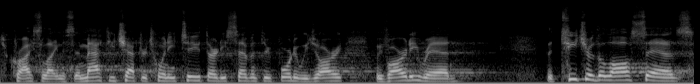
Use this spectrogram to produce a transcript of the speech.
to Christ likeness. In Matthew chapter 22, 37 through 40, we've already, we've already read, the teacher of the law says,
